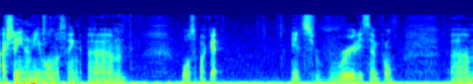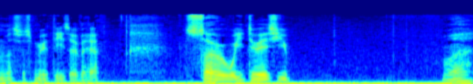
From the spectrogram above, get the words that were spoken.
Actually, I need one more thing. Um, water bucket. It's really simple. Um, let's just move these over here. So, what you do is you... What?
